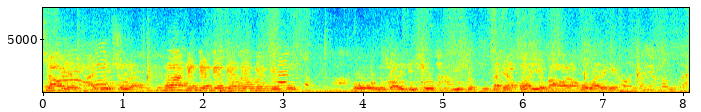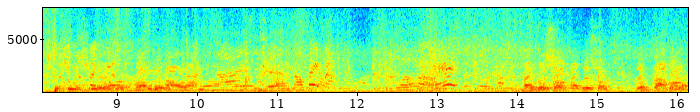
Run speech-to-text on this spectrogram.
椒盐排骨酥来，哇，停停停停停停停停。哦，我们抓一点休息，你说那你要挂夜猫然，我晚一点休息了，然后挂夜猫了。小费吧，我哎，摆个手，摆个手，很大包了，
